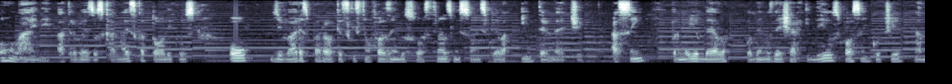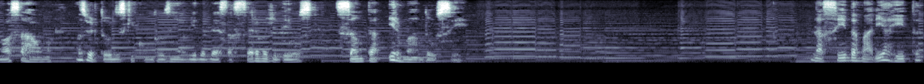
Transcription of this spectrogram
online através dos canais católicos ou de várias paróquias que estão fazendo suas transmissões pela internet. Assim, por meio dela, podemos deixar que Deus possa incutir na nossa alma as virtudes que conduzem a vida desta serva de Deus, Santa Irmã Dulce. Nascida Maria Rita,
